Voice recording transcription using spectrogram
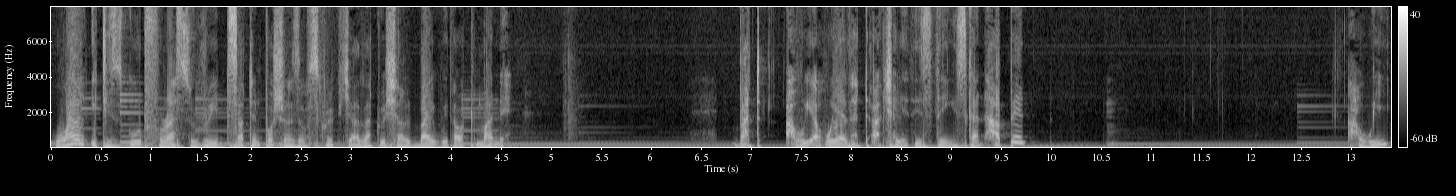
While it is good for us to read certain portions of scripture that we shall buy without money, but are we aware that actually these things can happen? Are we?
